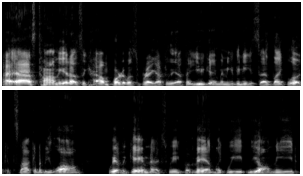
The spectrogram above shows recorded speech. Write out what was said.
I asked Tommy and I was like, how important was to break after the FAU game, and even he said, like, look, it's not going to be long. We have a game next week, but man, like we we all need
